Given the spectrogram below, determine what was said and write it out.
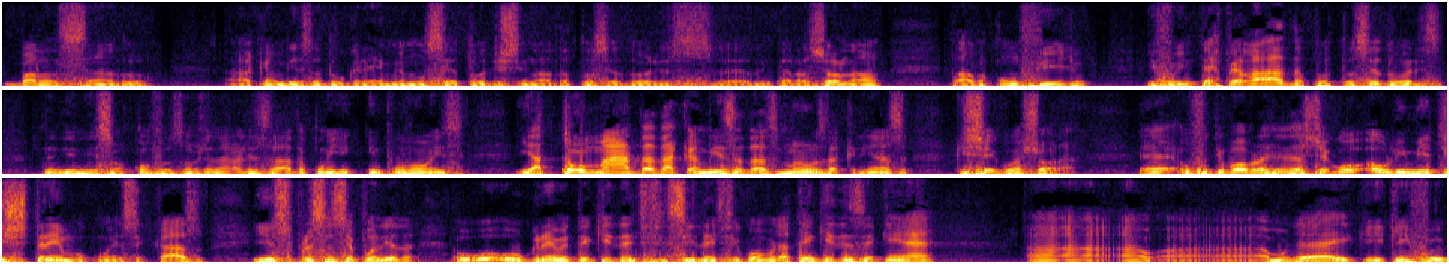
balançando a camisa do Grêmio num setor destinado a torcedores é, do Internacional, estava com um filho e foi interpelada por torcedores, tendo início uma confusão generalizada com em- empurrões e a tomada da camisa das mãos da criança que chegou a chorar. É, o futebol brasileiro já chegou ao limite extremo com esse caso e isso precisa ser punido. O, o- Grêmio tem que identificar, se a mulher, tem que dizer quem é a, a, a, a mulher e, que- quem foi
